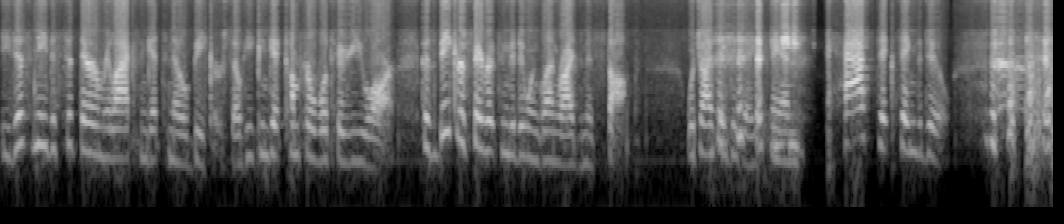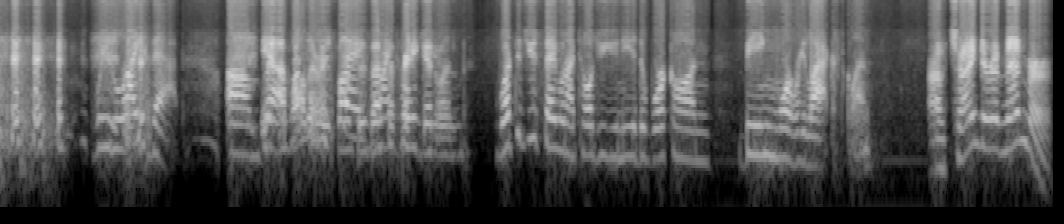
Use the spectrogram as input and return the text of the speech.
you just need to sit there and relax and get to know Beaker so he can get comfortable with who you are." Because Beaker's favorite thing to do when Glenn rides him is stop, which I think is a fantastic thing to do. we like that. Um, Yeah, of all the did you say responses, that's a pretty good you- one. What did you say when I told you you needed to work on being more relaxed, Glenn? I'm trying to remember.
